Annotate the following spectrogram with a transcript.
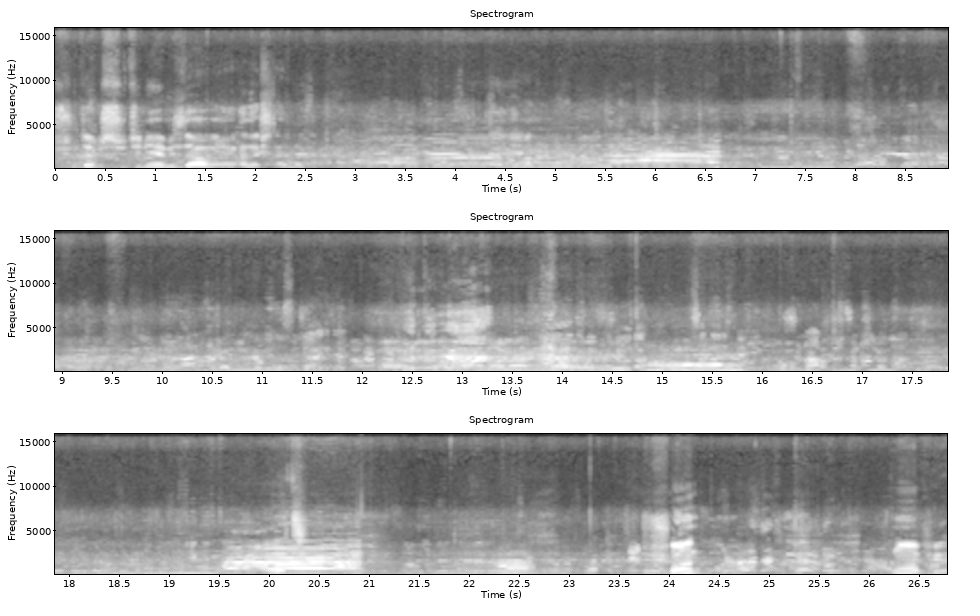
Şurada bir süt ineğimiz daha var arkadaşlar. Evet. Şu an ne yapıyor?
